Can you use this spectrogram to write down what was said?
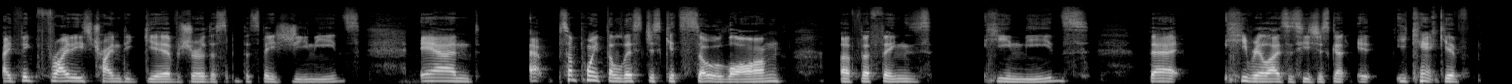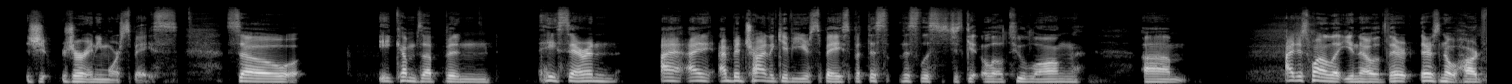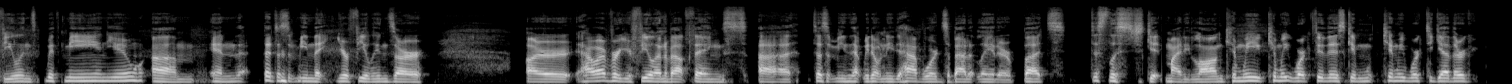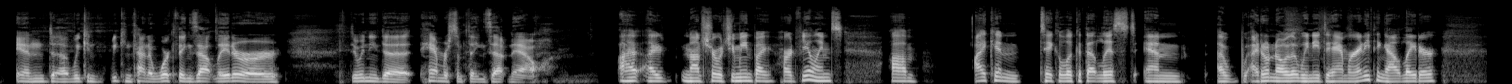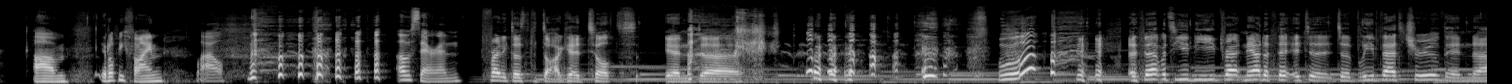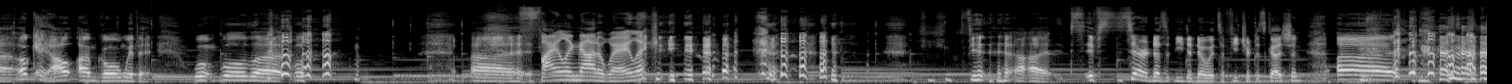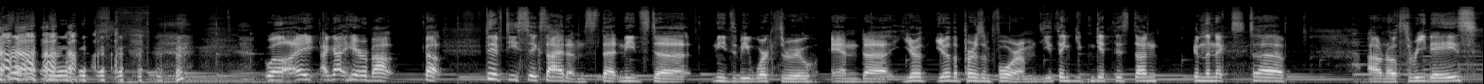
I think Friday's trying to give Jur the the space she needs, and at some point the list just gets so long of the things he needs that he realizes he's just gonna it, he can't give Jur any more space. So he comes up and hey Saren, I, I I've been trying to give you your space, but this this list is just getting a little too long. Um, I just want to let you know there there's no hard feelings with me and you. Um, and that, that doesn't mean that your feelings are are however you're feeling about things. Uh, doesn't mean that we don't need to have words about it later. But this list just get mighty long. Can we can we work through this? Can can we work together and uh, we can we can kind of work things out later, or do we need to hammer some things out now? I, I'm not sure what you mean by hard feelings. Um, I can take a look at that list, and I, I don't know that we need to hammer anything out later. Um, it'll be fine. Wow. oh, Saren. Friday does the dog head tilts and. Uh, if that's what you need right now to th- to to believe that's true, then uh, okay, I'll, I'm going with it. We'll we'll, uh, we'll uh, Filing that away. Like, uh, if Sarah doesn't need to know, it's a future discussion. Uh, well, I I got here about about 56 items that needs to needs to be worked through and uh, you're you're the person for them do you think you can get this done in the next uh, i don't know three days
